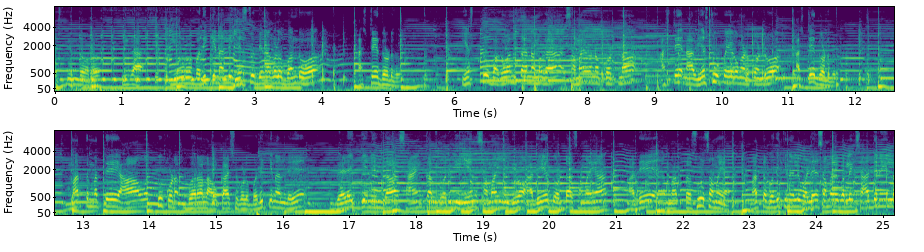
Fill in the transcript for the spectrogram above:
ಎಷ್ಟು ದಿನದವರು, ಈಗ ಇವರು ಬದುಕಿನಲ್ಲಿ ಎಷ್ಟು ದಿನಗಳು ಬಂದು ಅಷ್ಟೇ ದೊಡ್ಡದು. ಎಷ್ಟು ಭಗವಂತ ನಮಗೆ ಸಮಯವನ್ನು ಕೊಟ್ಟನೋ ಅಷ್ಟೇ ನಾವು ಎಷ್ಟು ಉಪಯೋಗ ಮಾಡಿಕೊಂಡ್ವೋ ಅಷ್ಟೇ ದೊಡ್ಡದು. ಮತ್ತೆ ಮತ್ತೆ ಯಾವತ್ತೂ ಕೂಡ ಬರಲ್ಲ ಅವಕಾಶಗಳು. ಬದುಕಿನಲ್ಲಿ ಬೆಳಗ್ಗಿನಿಂದ ಸಾಯಂಕಾಲದವರೆಗೆ ಏನು ಸಮಯ ಇದೆಯೋ ಅದೇ ದೊಡ್ಡ ಸಮಯ. ಅದೇ ಮತ್ತು ಸುಸಮಯ ಮತ್ತು ಬದುಕಿನಲ್ಲಿ ಒಳ್ಳೆಯ ಸಮಯ ಬರ್ಲಿಕ್ಕೆ ಸಾಧ್ಯನೇ ಇಲ್ಲ.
